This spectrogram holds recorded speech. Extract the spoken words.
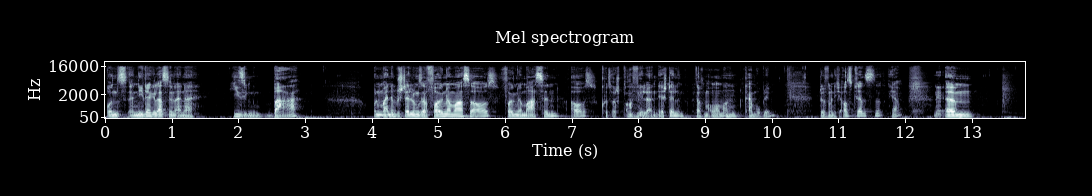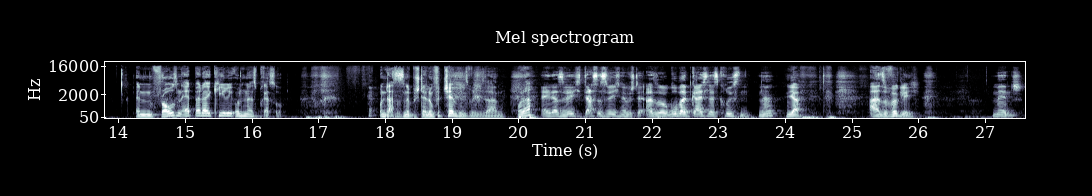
uns äh, niedergelassen in einer hiesigen Bar. Und Mhm. meine Bestellung sah folgendermaßen aus, folgendermaßen aus. Kurzer Sprachfehler Mhm. an der Stelle, darf man auch mal machen, kein Problem. Dürfen wir nicht ausgrenzen, ja. Nee. Ähm, ein Frozen Erdbeer Daiquiri und ein Espresso. Und das ist eine Bestellung für Champions, würde ich sagen, oder? Ey, das ist wirklich, das ist wirklich eine Bestellung. Also Robert Geis lässt grüßen, ne? Ja. Also wirklich. Mensch.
